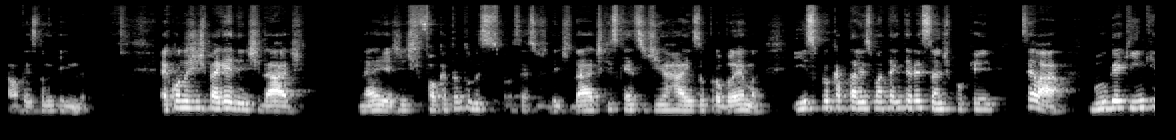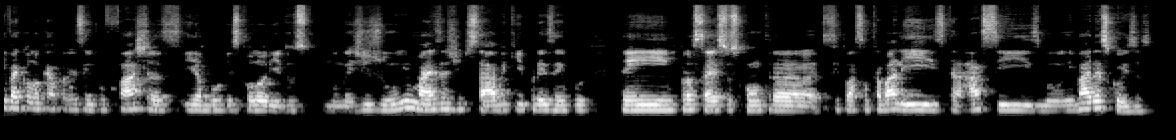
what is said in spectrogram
talvez não entenda? É quando a gente pega a identidade né? E a gente foca tanto nesses processos de identidade que esquece de raiz do problema. E isso para o capitalismo é até interessante, porque, sei lá, Burger King vai colocar, por exemplo, faixas e hambúrgueres coloridos no mês de junho, mas a gente sabe que, por exemplo, tem processos contra situação trabalhista, racismo e várias coisas.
